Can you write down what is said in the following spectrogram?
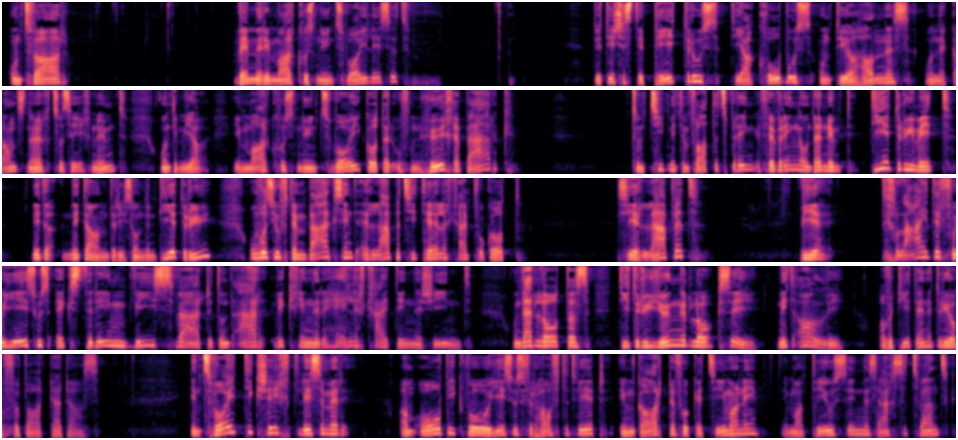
Und zwar, wenn wir in Markus 9,2 lesen, dort ist es der Petrus, der Jakobus und der Johannes, und er ganz nah zu sich nimmt. Und im, ja im Markus 9,2 geht er auf einen höheren Berg, zum Zeit mit dem Vater zu verbringen, und er nimmt die drei mit. Nicht, nicht andere, sondern die drei. Und wo sie auf dem Berg sind, erleben sie die Herrlichkeit von Gott. Sie erleben, wie die Kleider von Jesus extrem weiss werden und er wirklich in einer Herrlichkeit scheint. Und er lässt das die drei Jünger sehen. Nicht alle, aber die, diesen drei offenbart er das. In der zweiten Geschichte lesen wir am Abend, wo Jesus verhaftet wird, im Garten von Gethsemane, im Matthäus 26.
